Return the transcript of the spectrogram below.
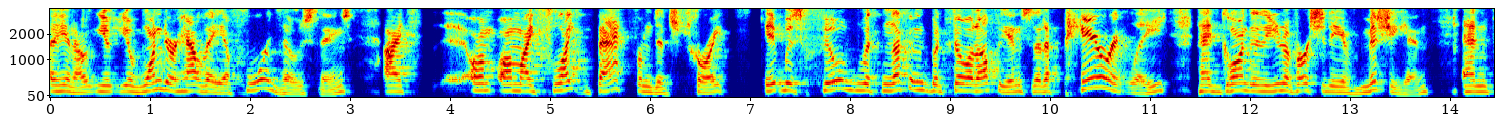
Uh, you know, you, you wonder how they afford those things. I, uh, on, on my flight back from Detroit, it was filled with nothing but Philadelphians that apparently had gone to the University of Michigan and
